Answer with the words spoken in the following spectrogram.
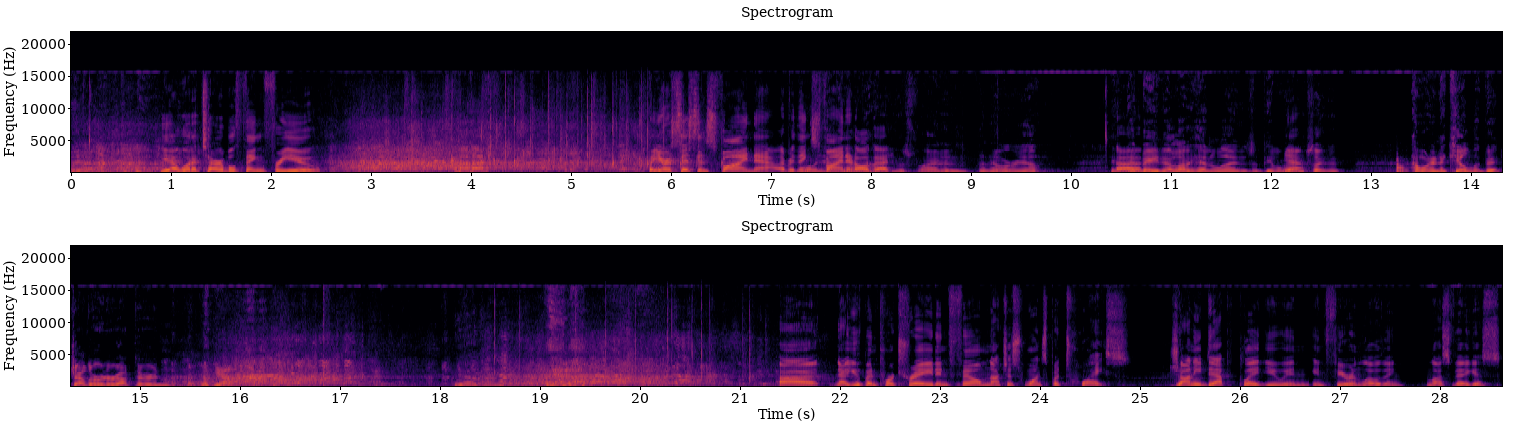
Yeah. Yeah, what a terrible thing for you. but your assistant's fine now. Everything's Oh, yeah, fine. It all got. She was fine in an hour, yeah. It, Uh, it made a lot of headlines and people got Yeah. excited. I wanted to kill the bitch. I lured her out there and. yeah. yeah, that. Now, you've been portrayed in film not just once, but twice. Johnny Depp played you in, in Fear and Loathing in Las Vegas.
